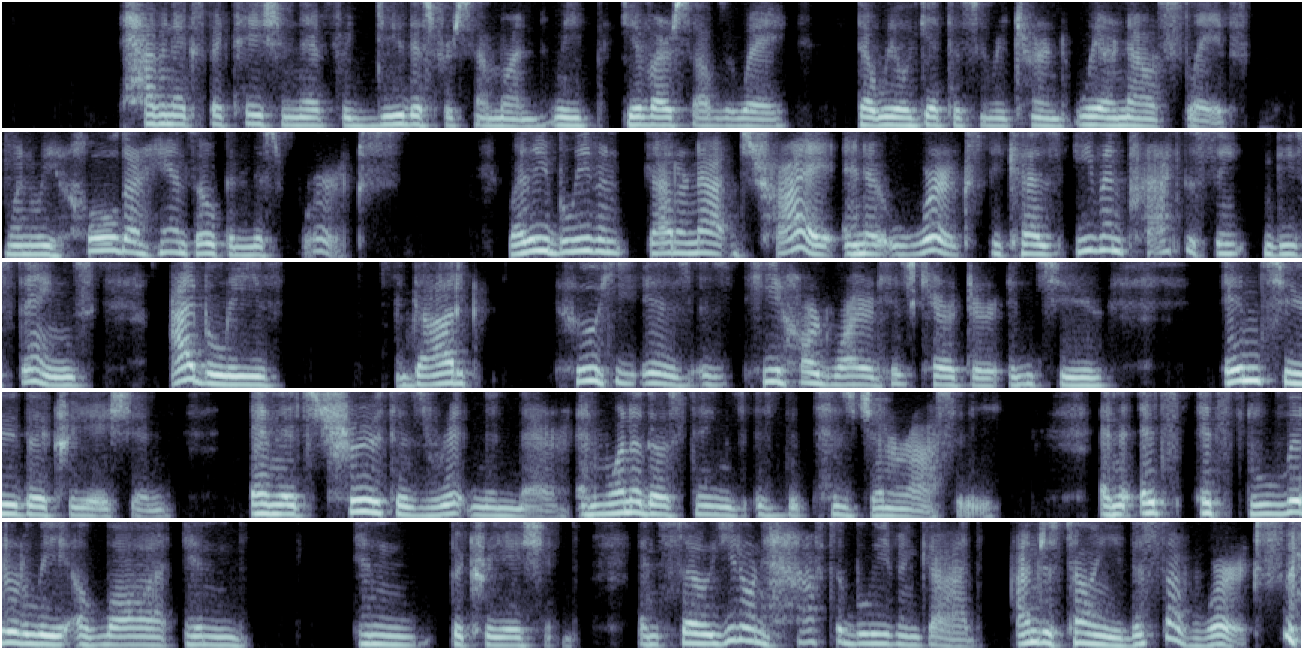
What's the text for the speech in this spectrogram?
have an expectation that if we do this for someone, we give ourselves away, that we will get this in return, we are now a slave. When we hold our hands open, this works whether you believe in God or not, try it and it works because even practicing these things, I believe God, who He is, is He hardwired His character into, into the creation. And its truth is written in there. And one of those things is the, his generosity. And it's it's literally a law in in the creation. And so you don't have to believe in God. I'm just telling you, this stuff works.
